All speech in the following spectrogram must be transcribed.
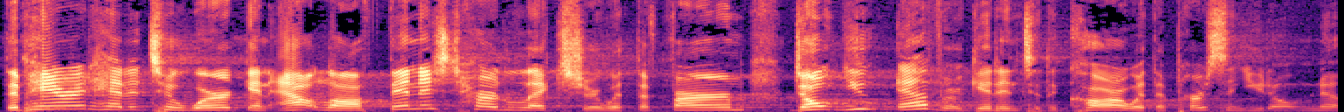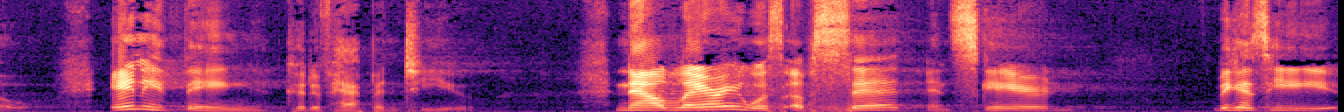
The parent headed to work, and Outlaw finished her lecture with the firm Don't you ever get into the car with a person you don't know. Anything could have happened to you. Now, Larry was upset and scared because he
